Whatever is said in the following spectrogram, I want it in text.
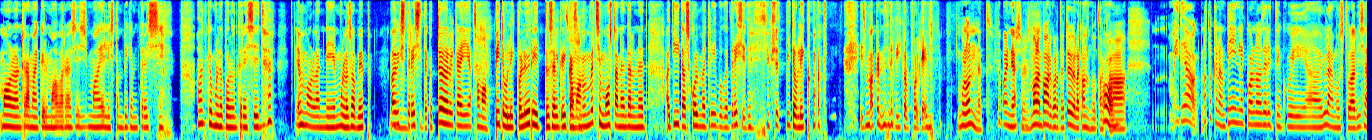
ma olen räme külmavaras ja siis ma eelistan pigem dressi. andke mulle palun dressid ja ma olen nii, mulle sobib. Ma võiks Mhm. dressidega tööl käia, pidulikul üritusel kõik asjad, ma mõtlesin, ma ostan endale need Adidas kolme triibuga dressid, siuksed pidulikumad. ja siis ma hakkan nendega igal pool käima, mul on need, on jah? ma olen paar korda tööle kandnud, aga oh. ma ei tea, natukene on piinlik olnud, eriti kui äh, ülemus tuleb ise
